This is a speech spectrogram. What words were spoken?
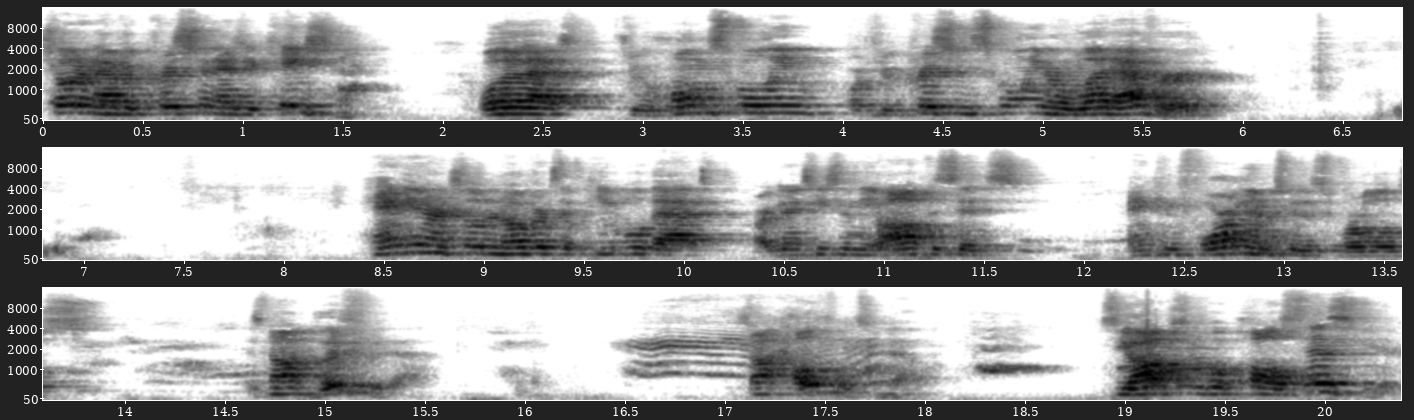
children have a Christian education. Whether that's through homeschooling or through Christian schooling or whatever. Handing our children over to people that are going to teach them the opposites and conform them to this world is not good for them. It's not helpful to them. It's the opposite of what Paul says here.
